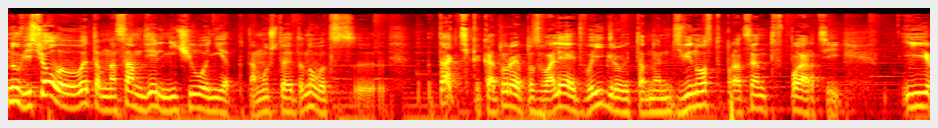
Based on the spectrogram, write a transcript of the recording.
ну, веселого в этом на самом деле ничего нет, потому что это, ну, вот э, тактика, которая позволяет выигрывать, там, наверное, 90% партий. И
